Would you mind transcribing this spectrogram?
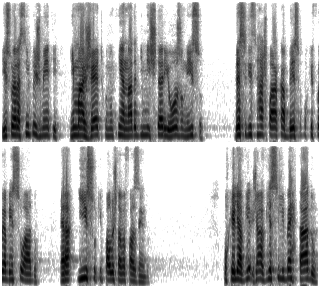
isso era simplesmente imagético, não tinha nada de misterioso nisso. Decidi se raspar a cabeça porque foi abençoado. Era isso que Paulo estava fazendo. Porque ele havia, já havia se libertado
